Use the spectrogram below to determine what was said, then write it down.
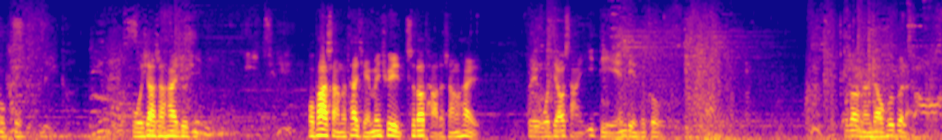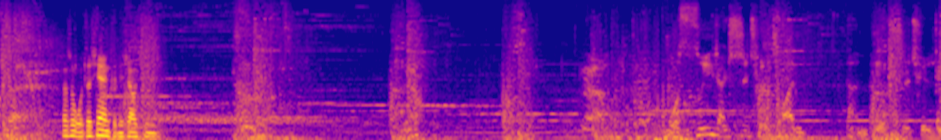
！OK，补一下伤害就行。我怕闪的太前面去吃到塔的伤害，所以我只要闪一点点就够了。不知道男刀会不会来，但是我这线肯定是要清的。虽然失去了船，但没有失去灵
